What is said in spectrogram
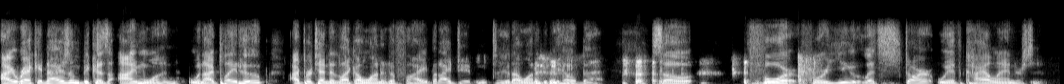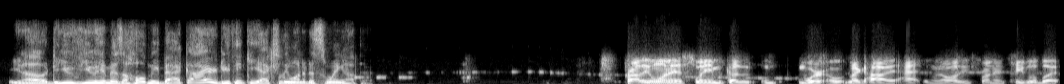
I recognize them because I'm one. When I played hoop, I pretended like I wanted to fight, but I didn't, dude. I wanted to be held back. So for for you, let's start with Kyle Anderson. You know, do you view him as a hold me back guy, or do you think he actually wanted to swing out there? Probably wanted to swing because we're like how it happened with all these fronted people, but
